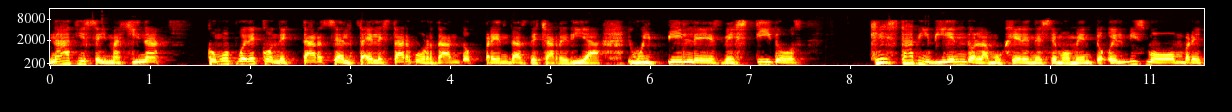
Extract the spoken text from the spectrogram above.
Nadie se imagina cómo puede conectarse el, el estar bordando prendas de charrería, huipiles, vestidos, ¿Qué está viviendo la mujer en ese momento? El mismo hombre,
